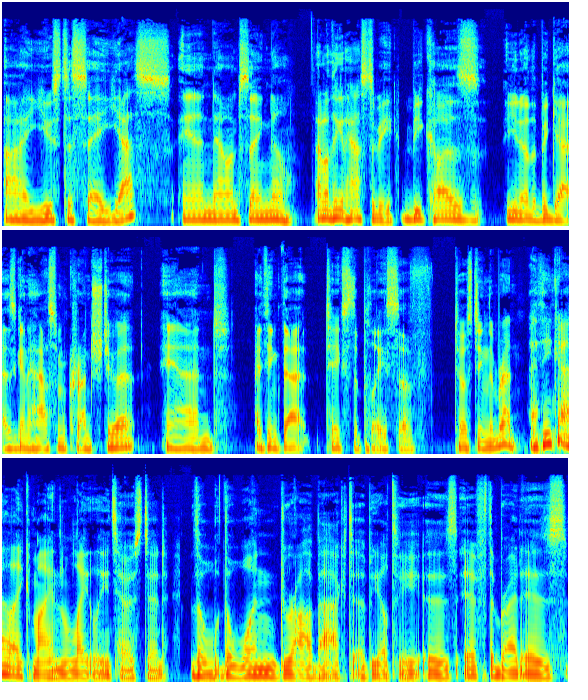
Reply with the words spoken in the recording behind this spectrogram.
I used to say yes, and now I'm saying no. I don't think it has to be because, you know, the baguette is going to have some crunch to it. And I think that takes the place of toasting the bread. I think I like mine lightly toasted. The the one drawback to a BLT is if the bread is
